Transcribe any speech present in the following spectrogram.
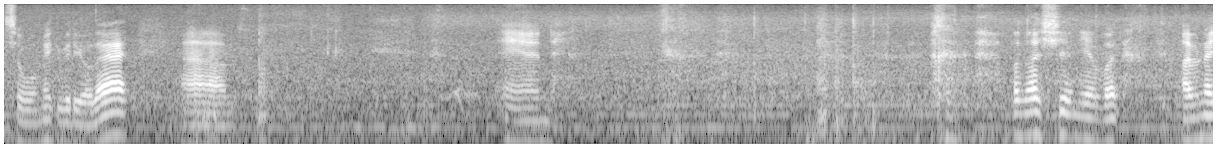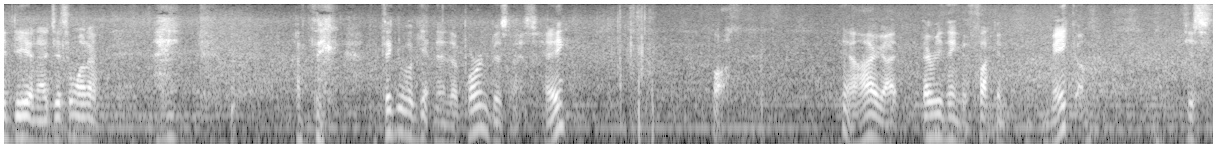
So we'll make a video of that. Um, and I'm not shitting you, but I have an idea and I just wanna I'm, think, I'm thinking about getting into the porn business, hey? Well, you know, I got everything to fucking make them. Just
